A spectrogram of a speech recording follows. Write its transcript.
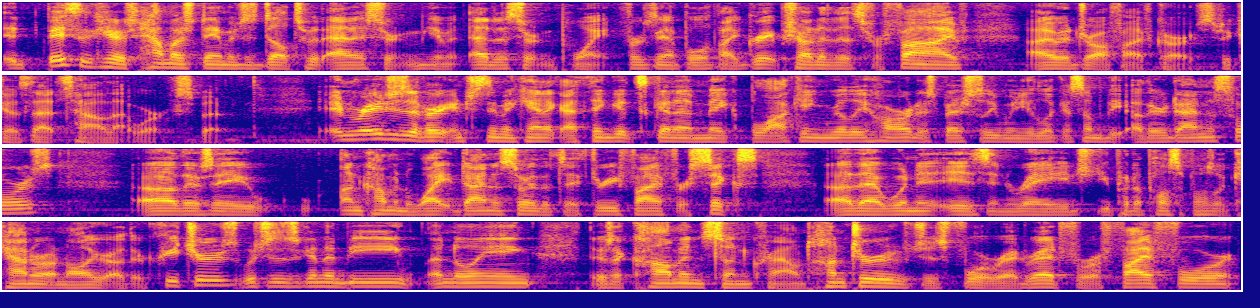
it basically cares how much damage is dealt to it at a certain at a certain point. For example, if I Grapeshot of this for five, I would draw five cards because that's how that works. But enrage is a very interesting mechanic. I think it's gonna make blocking really hard, especially when you look at some of the other dinosaurs. Uh, there's a uncommon white dinosaur that's a three five for six. Uh, that when it is enraged, you put a plus plus counter on all your other creatures, which is going to be annoying. There's a common sun crowned hunter, which is four red red for a five four.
